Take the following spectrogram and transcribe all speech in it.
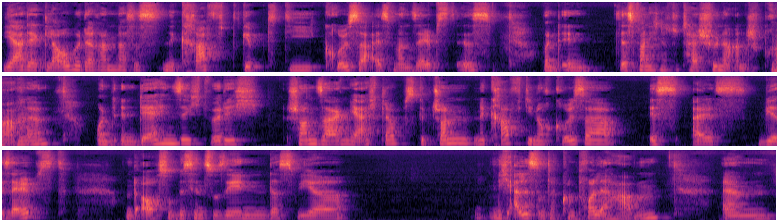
ja, der Glaube daran, dass es eine Kraft gibt, die größer als man selbst ist. Und in, das fand ich eine total schöne Ansprache. Mhm. Und in der Hinsicht würde ich schon sagen, ja, ich glaube, es gibt schon eine Kraft, die noch größer ist als wir selbst. Und auch so ein bisschen zu sehen, dass wir nicht alles unter Kontrolle haben. Ähm,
